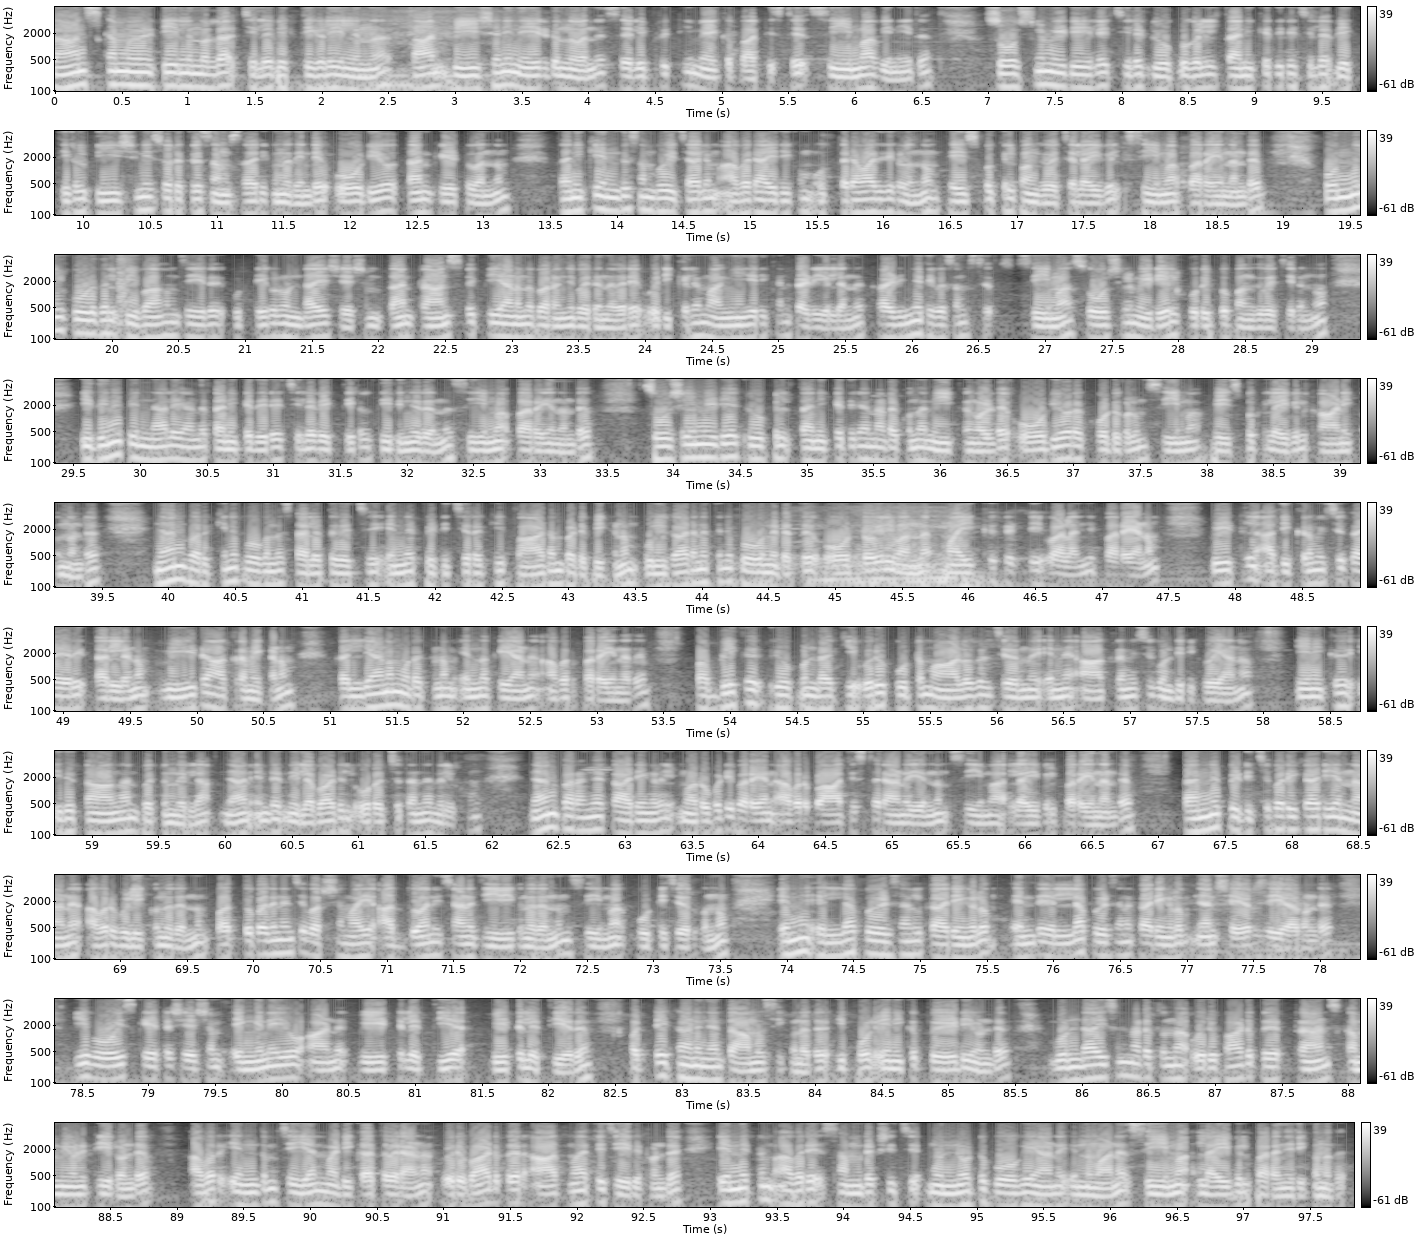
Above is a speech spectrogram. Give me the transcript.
Trans കമ്മ്യൂണിറ്റിയിൽ നിന്നുള്ള ചില വ്യക്തികളിൽ നിന്ന് താൻ ഭീഷണി നേരിടുന്നുവെന്ന് celebrity makeup artist Seema Vineeth social മീഡിയയിലെ ചില ഗ്രൂപ്പുകളിൽ തനിക്കെതിരെ ചില വ്യക്തികൾ ഭീഷണി സ്വരത്തിൽ സംസാരിക്കുന്നതിന്റെ ഓഡിയോ താൻ കേട്ടുവെന്നും തനിക്ക് എന്ത് സംഭവിച്ചാലും അവരായിരിക്കും ഉത്തരവാദികളെന്നും ഫേസ്ബുക്കിൽ പങ്കുവച്ച ലൈവിൽ സീമ പറയുന്നുണ്ട്. ഒന്നിൽ കൂടുതൽ വിവാഹം ചെയ്ത് കുട്ടികളുണ്ടായ ശേഷം താൻ ട്രാൻസ് വ്യക്തിയാണെന്ന് പറഞ്ഞു വരുന്നവരെ ഒരിക്കലും അംഗീകരിക്കാൻ കഴിയില്ലെന്ന് കഴിഞ്ഞ ദിവസം സീമ സോഷ്യൽ മീഡിയയിൽ കുറിപ്പ് പങ്കുവച്ചിരുന്നു. ഇതിന് പിന്നാലെയാണ് തനിക്കെതിരെ ചില വ്യക്തികൾ തിരിഞ്ഞതെന്ന് സീമ പറയുന്നുണ്ട്. സോഷ്യൽ മീഡിയ ഗ്രൂപ്പിൽ തനിക്കെതിരെ നടക്കുന്ന നീക്കങ്ങളുടെ ഓഡിയോ റെക്കോർഡുകളും സീമ ഫേസ്ബുക്ക് ലൈവിൽ കാണിക്കുന്നുണ്ട്. ഞാൻ വർക്കിന് പോകുന്ന സ്ഥലത്ത് വെച്ച് എന്നെ പിടിച്ചിറക്കി പാഠം പഠിപ്പിക്കണം. ഉദ്ഘാടനത്തിന് പോകുന്നിടത്ത് ഓട്ടോയിൽ വന്ന് മൈക്ക് കെട്ടി വളഞ്ഞ് പറയണം. വീട്ടിൽ അതിക്രമിച്ച് കയറി തല്ലണം. വീട് ആക്രമിക്കണം. കല്യാണം മുടക്കണം എന്നൊക്കെയാണ് അവർ പറയുന്നത്. പബ്ലിക് ഗ്രൂപ്പ് ഉണ്ടാക്കി ഒരു കൂട്ടം ആളുകൾ ചേർന്ന് എന്നെ ആക്രമിച്ചു കൊണ്ടിരിക്കുകയാണ്. എനിക്ക് ഇത് താങ്ങാൻ പറ്റുന്നില്ല. ഞാൻ എന്റെ നിലപാടിൽ ഉറച്ചു തന്നെ നിൽക്കും. ഞാൻ പറഞ്ഞ കാര്യങ്ങളിൽ മറുപടി പറയാൻ അവർ ബാധ്യസ്ഥരാണ് എന്നും സീമ ലൈവിൽ പറയുന്നുണ്ട്. തന്നെ പിടിച്ചുപറിക്കാരി എന്നാണ് അവർ വിളിക്കുന്നതെന്നും പത്തു പതിനഞ്ച് വർഷമായി അധ്വാനിച്ചാണ് ജീവിക്കുന്നതെന്നും സീമ കൂട്ടിച്ചേർക്കുന്നു. എന്നെ എല്ലാ പേഴ്സണൽ കാര്യങ്ങളും എന്റെ എല്ലാ പേഴ്സണൽ കാര്യങ്ങളും ഞാൻ ഷെയർ ചെയ്യാറുണ്ട്. ഈ വോയിസ് കേട്ട ശേഷം എങ്ങനെയോ ആണ് വീട്ടിലെത്തിയ വീട്ടിലെത്തിയത്. ഒറ്റയ്ക്കാണ് ഞാൻ താമസിക്കുന്നത്. ഇപ്പോൾ എനിക്ക് പേടിയുണ്ട്. ഗുണ്ടായിസം നടത്തുന്ന ഒരുപാട് പേർ ട്രാൻസ് കമ്മ്യൂണിറ്റിയിലുണ്ട്. അവർ എന്തും ചെയ്യാൻ മടിക്കാത്തവരാണ് ഒരുപാട് പേർ ആത്മഹത്യ ചെയ്തിട്ടുണ്ട്. എന്നിട്ടും അവരെ സംരക്ഷിച്ച് മുന്നോട്ട് പോവുകയാണ് എന്നുമാണ് സീമ ലൈവിൽ പറഞ്ഞിരിക്കുന്നത്.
